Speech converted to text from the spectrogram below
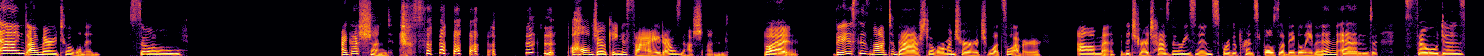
And I'm married to a woman. So I got shunned. All joking aside, I was not shunned. But this is not to bash the Mormon church whatsoever. Um, the church has their reasons for the principles that they believe in, and so does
